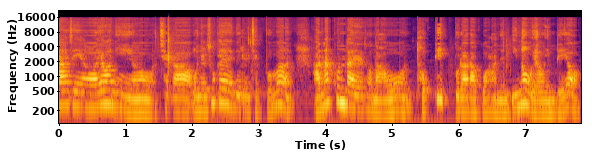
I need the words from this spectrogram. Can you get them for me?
안녕하세요 혜원이에요. 제가 오늘 소개해드릴 제품은 아나콘다에서 나온 더핏 브라라고 하는 이너웨어인데요.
